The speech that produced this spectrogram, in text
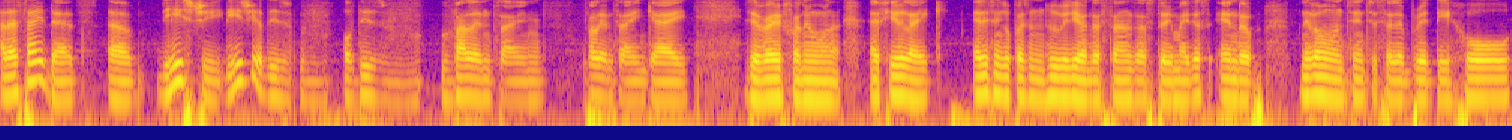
And aside that, um, the history, the history of this of this Valentine's Valentine guy is a very funny one. I feel like any single person who really understands that story might just end up never wanting to celebrate the whole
